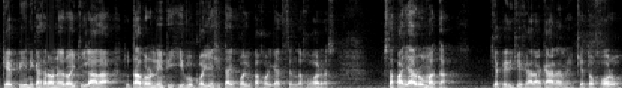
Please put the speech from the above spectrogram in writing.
και πίνει καθαρό νερό η κοιλάδα του Ταυρονίτη, οι Βουκολιές ή τα υπόλοιπα χωριά της ενδοχώρας. Στα παλιά ρούματα και παιδική χαρά κάναμε και το χώρο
